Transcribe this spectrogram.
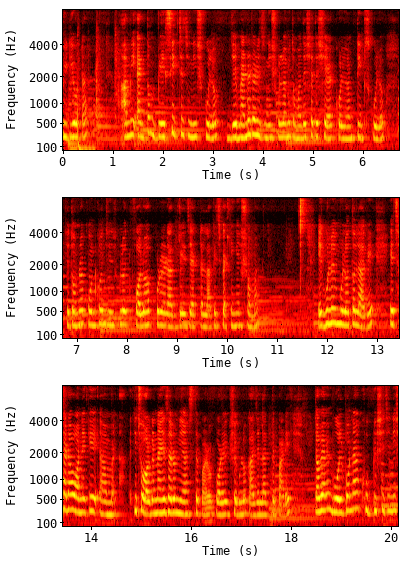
ভিডিওটা আমি একদম বেসিক যে জিনিসগুলো, যে ম্যান্ডেটারি জিনিসগুলো আমি তোমাদের সাথে শেয়ার করলাম টিপসগুলো যে তোমরা কোন কোন জিনিসগুলো ফলো আপ করে রাখবে, যে একটা লাগেজ প্যাকিংয়ের সময়, এগুলোই মূলত লাগে। এছাড়াও অনেকে কিছু অর্গানাইজারও নিয়ে আসতে পারো, পরে সেগুলো কাজে লাগতে পারে। তবে আমি বলব না খুব বেশি জিনিস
